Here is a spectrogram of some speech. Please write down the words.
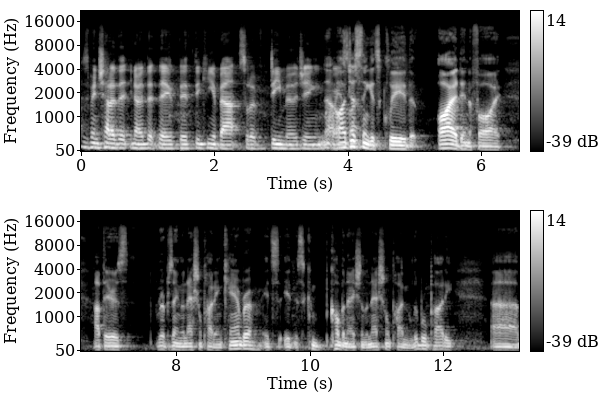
Has there been chatter that you know that they they're thinking about sort of demerging? No, I just think it's clear that I identify up there as representing the National Party in Canberra. It's, it's a com- combination of the National Party and the Liberal Party. Uh,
